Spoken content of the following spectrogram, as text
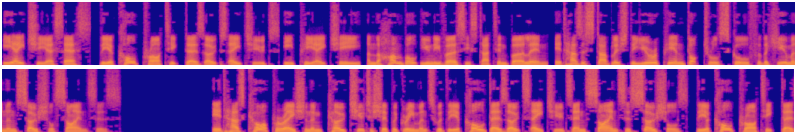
(EHESS), the École Pratique des Hautes Études (EPHE), and the Humboldt Universität in Berlin, it has established the European Doctoral School for the Human and Social Sciences. It has cooperation and co-tutorship agreements with the École des Hautes Études en Sciences Sociales, the École Pratique des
